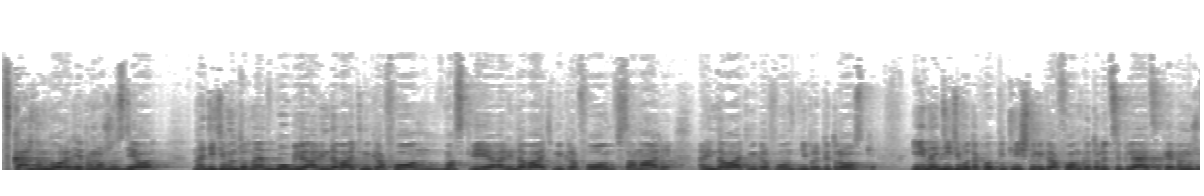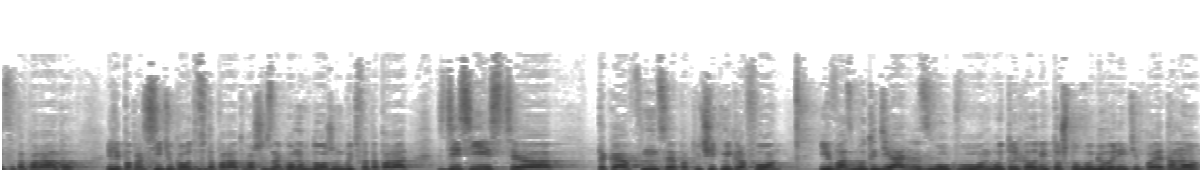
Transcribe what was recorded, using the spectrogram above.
В каждом городе это можно сделать. Найдите в интернет в гугле арендовать микрофон в Москве, арендовать микрофон в Самаре, арендовать микрофон в Днепропетровске. И найдите вот такой петличный микрофон, который цепляется к этому же фотоаппарату, или попросите у кого-то фотоаппарат. У ваших знакомых должен быть фотоаппарат. Здесь есть э, такая функция подключить микрофон. И у вас будет идеальный звук, он будет только ловить то, что вы говорите. Поэтому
